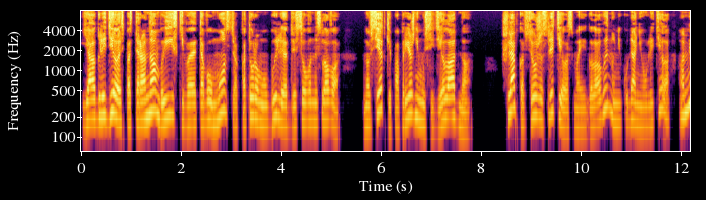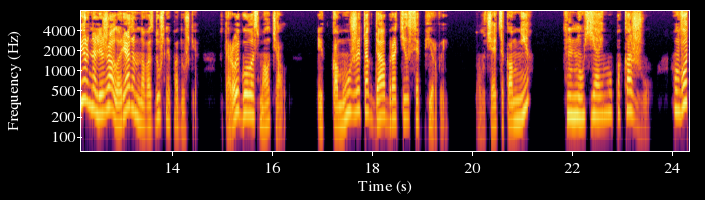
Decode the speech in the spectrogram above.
Я огляделась по сторонам, выискивая того монстра, к которому были адресованы слова, но в сетке по-прежнему сидела одна. Шляпка все же слетела с моей головы, но никуда не улетела, а мирно лежала рядом на воздушной подушке. Второй голос молчал. И к кому же тогда обратился первый? Получается, ко мне? Ну, я ему покажу. Вот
